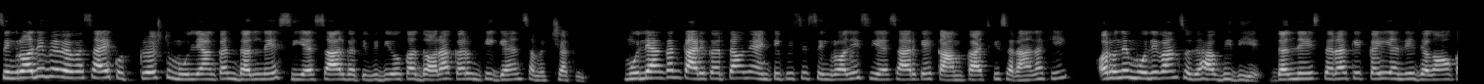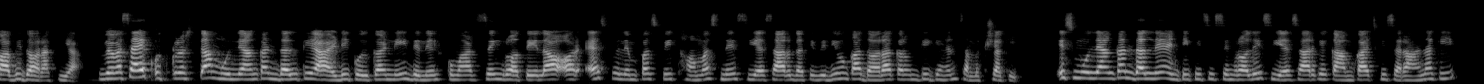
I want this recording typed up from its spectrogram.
सिंगरौली में व्यवसायिक उत्कृष्ट मूल्यांकन दल ने सीएसआर गतिविधियों का दौरा कर उनकी गहन समीक्षा की। मूल्यांकन कार्यकर्ताओं ने एनटीपीसी सिंगरौली सीएसआर के कामकाज की सराहना की और उन्हें मूल्यवान सुझाव भी दिए। दल ने इस तरह के कई अन्य जगहों का भी दौरा किया। व्यवसायिक उत्कृष्टता मूल्यांकन दल के आरडी कुलकर्णी, दिनेश कुमार सिंह रौतेला और एस फिलिम्पस पी थॉमस ने सीएसआर गतिविधियों का दौरा कर उनकी गहन समीक्षा की। इस मूल्यांकन दल ने एनटीपीसी सिंगरौली सीएसआर के कामकाज की सराहना की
